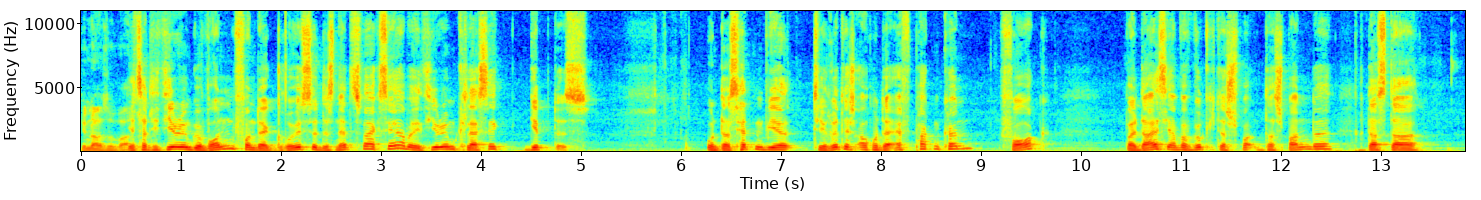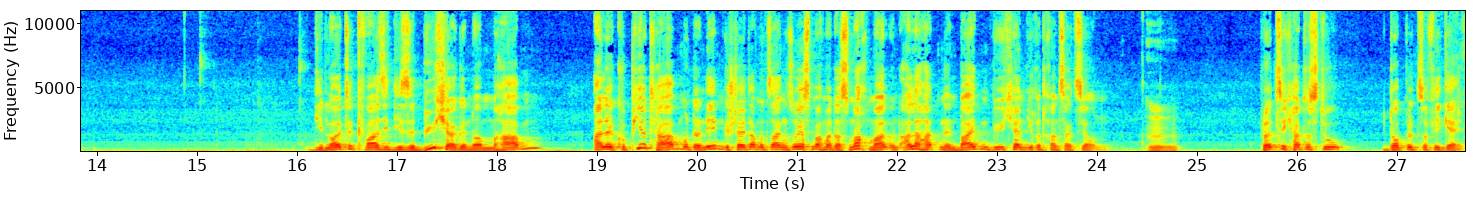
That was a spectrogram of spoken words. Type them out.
Genau so war Jetzt hat Ethereum gewonnen von der Größe des Netzwerks her, aber Ethereum Classic gibt es. Und das hätten wir theoretisch auch unter F packen können, Fork, weil da ist ja einfach wirklich das, das Spannende, dass da die Leute quasi diese Bücher genommen haben, alle kopiert haben und daneben gestellt haben und sagen, so jetzt machen wir das nochmal und alle hatten in beiden Büchern ihre Transaktionen. Mhm. Plötzlich hattest du doppelt so viel Geld.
